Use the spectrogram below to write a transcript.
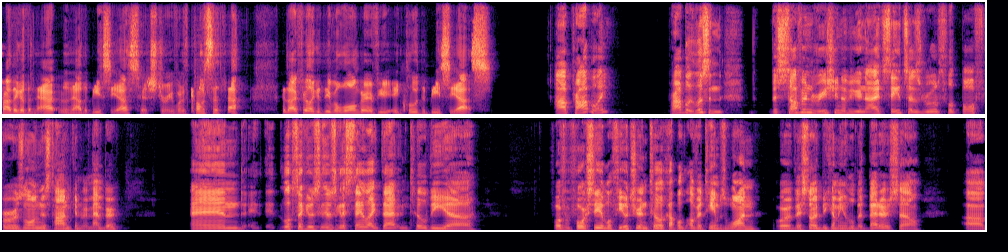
Trying to think of the now, now the BCS history when it comes to that. Because I feel like it's even longer if you include the BCS. Uh, probably. Probably. Listen, the southern region of the United States has ruled football for as long as time can remember, and it, it looks like it was it was going to stay like that until the uh, for the foreseeable future, until a couple other teams won or they started becoming a little bit better. So. Uh,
